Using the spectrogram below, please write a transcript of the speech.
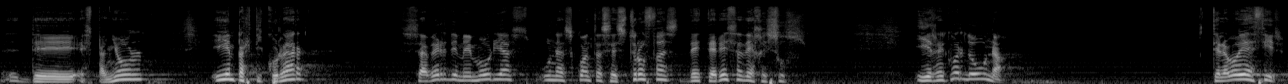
de español y en particular saber de memorias unas cuantas estrofas de Teresa de Jesús. Y recuerdo una, te la voy a decir.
